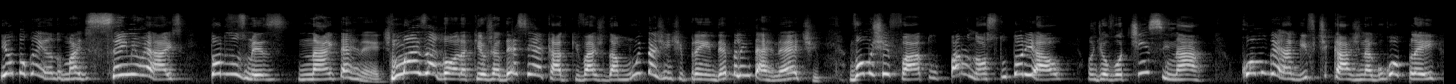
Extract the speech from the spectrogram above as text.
e eu estou ganhando mais de 100 mil reais todos os meses na internet. Mas agora que eu já dei esse recado que vai ajudar muita gente a empreender pela internet, vamos de fato para o nosso tutorial, onde eu vou te ensinar como ganhar gift card na Google Play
